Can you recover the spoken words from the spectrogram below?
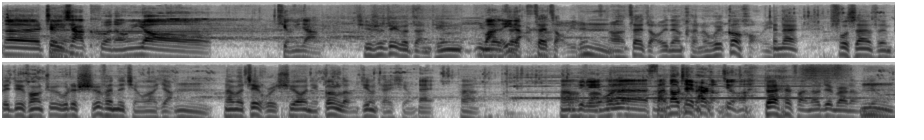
那这一下可能要停一下了。其实这个暂停晚了一点，再早一点啊，再早一点可能会更好一点。现在负三分被对方追回来十分的情况下，嗯，那么这会儿需要你更冷静才行，哎，嗯。中距离，反倒这边冷静啊！对，反倒这边冷静。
